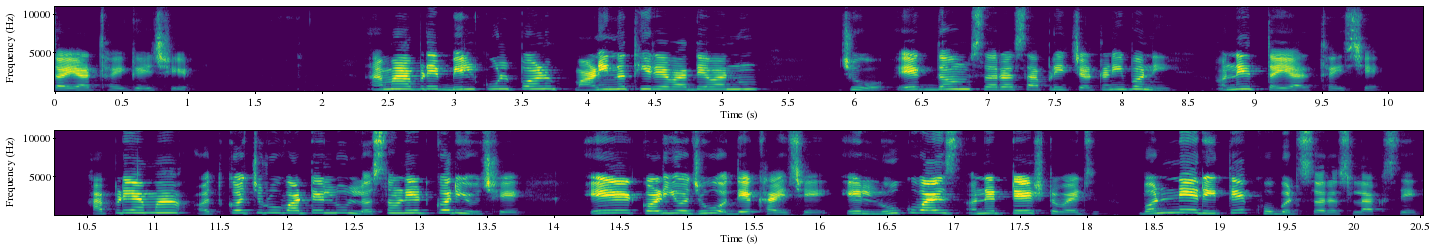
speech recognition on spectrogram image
તૈયાર થઈ ગઈ છે. આમાં આપણે બિલકુલ પણ પાણી નથી રહેવા દેવાનું. જુઓ, એકદમ સરસ આપણી ચટણી બની અને તૈયાર થઈ છે. આપણે આમાં અધકચરું વાટેલું લસણ એડ કર્યું છે. એ કળીઓ, જુઓ, દેખાય છે. એ લૂક વાઇઝ અને ટેસ્ટ વાઇઝ બંને રીતે ખૂબ જ સરસ લાગશે.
